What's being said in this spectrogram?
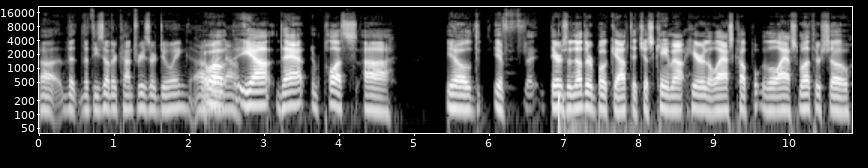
uh, that that these other countries are doing uh, well, right now? Yeah, that and plus, uh, you know, if uh, there's another book out that just came out here the last couple, the last month or so,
